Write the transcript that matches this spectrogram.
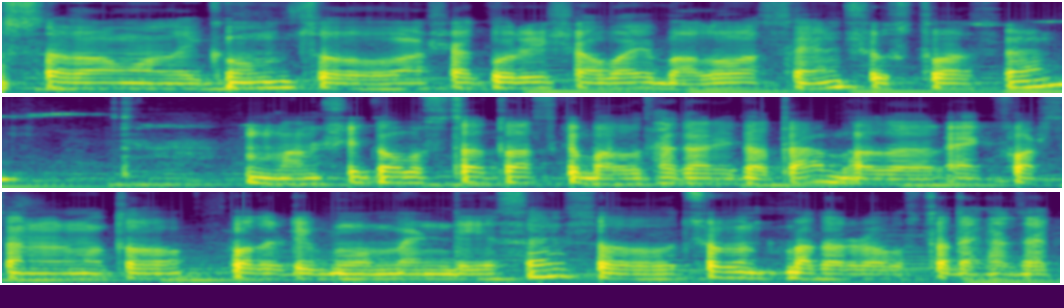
আসসালামু আলাইকুম। তো আশা করি সবাই ভালো আছেন, সুস্থ আছেন। মানসিক অবস্থা তো আজকে ভালো থাকারই কথা, বাজার এক পার্সেন্টের মতো পজিটিভ মুভমেন্ট দিয়েছে। তো চলুন বাজারের অবস্থা দেখা যাক।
